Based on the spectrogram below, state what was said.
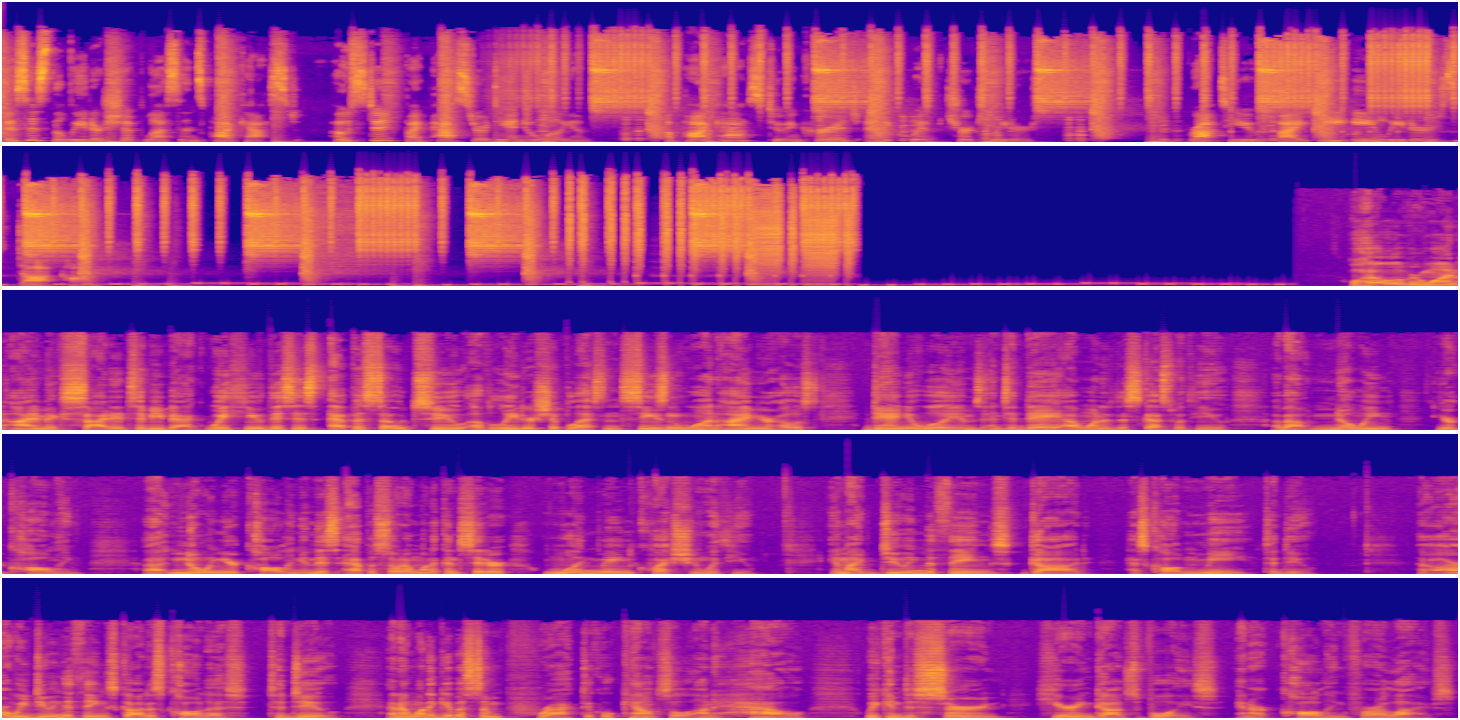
This is the Leadership Lessons Podcast, hosted by Pastor Daniel Williams, a podcast to encourage and equip church leaders. Brought to you by eeleaders.com. Well, hello everyone. I'm excited to be back with you. This is episode two of Leadership Lessons, season one. I'm your host, Daniel Williams, and today I want to discuss with you about knowing your calling. Uh, knowing your calling. In this episode, I want to consider one main question with you Am I doing the things God has called me to do? Are we doing the things God has called us to do? And I want to give us some practical counsel on how we can discern hearing God's voice and our calling for our lives.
